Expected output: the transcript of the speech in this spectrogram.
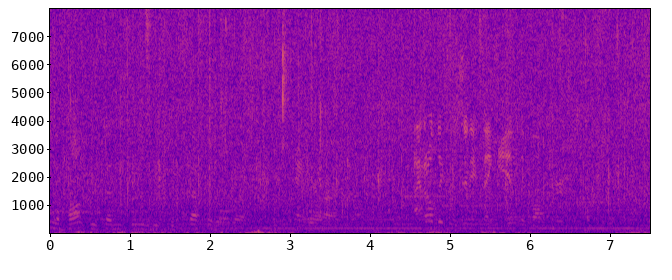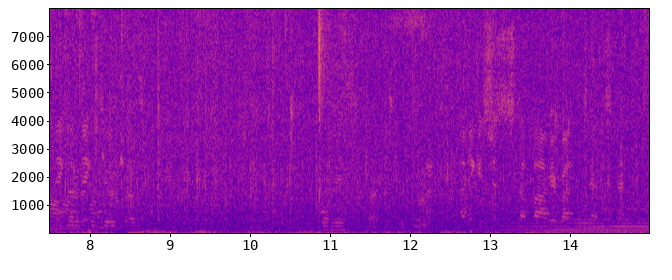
In the bunkers doesn't seem to be successful with the. I don't think there's anything in the bunker. Oh, Think- there think- is your shot. There is practice. I think it's just the stuff out here by the tents. man.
